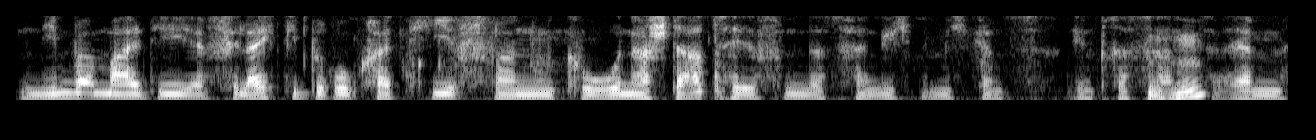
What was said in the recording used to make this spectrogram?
nehmen wir mal die, vielleicht die Bürokratie von Corona-Staatshilfen. Das fände ich nämlich ganz interessant, ähm,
